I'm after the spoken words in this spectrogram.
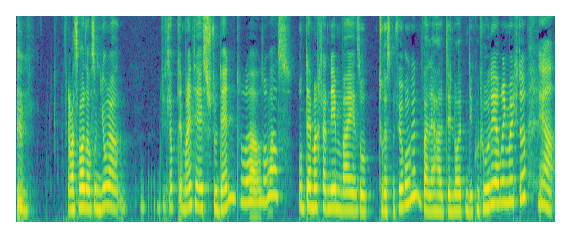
Aber es war halt auch so ein junger, ich glaube, der meinte, er ist Student oder sowas. Und der macht halt nebenbei so Touristenführungen, weil er halt den Leuten die Kultur näher bringen möchte. Ja.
